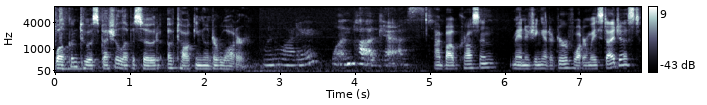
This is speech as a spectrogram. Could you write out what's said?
Welcome to a special episode of Talking Underwater. One water. One podcast. I'm Bob Crossen, managing editor of Water and Waste Digest.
